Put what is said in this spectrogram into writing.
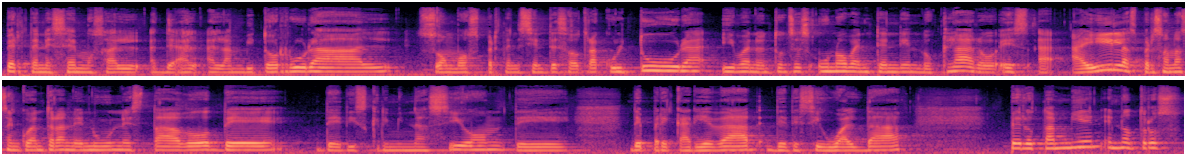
pertenecemos al, al, ámbito rural, somos pertenecientes a otra cultura y bueno, entonces uno va entendiendo, claro, es ahí las personas se encuentran en un estado de, de discriminación, de, de, precariedad, de desigualdad, Pero también en otros,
